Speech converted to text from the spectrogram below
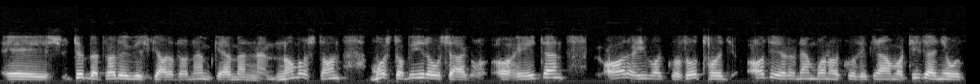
és többet felővizsgálatra nem kell mennem. Na mostan, most a bíróság a héten arra hivatkozott, hogy azért nem vonatkozik rám a 18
